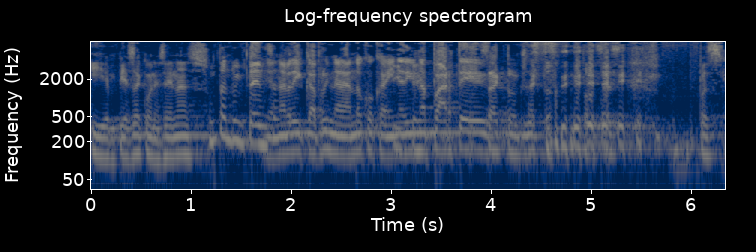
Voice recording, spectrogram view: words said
Y empieza con escenas un tanto intensas. Leonardo DiCaprio inhalando cocaína de una parte. Exacto, exacto. Entonces, pues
